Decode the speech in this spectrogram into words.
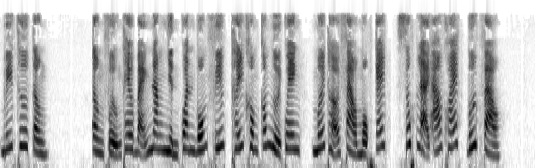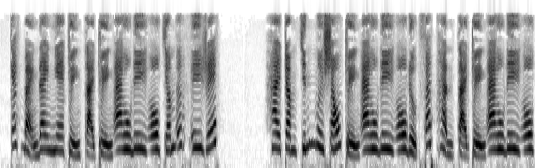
Bí thư Tần Tần Phượng theo bản năng nhìn quanh bốn phía, thấy không có người quen, mới thở vào một cái, Xúc lại áo khoác bước vào. Các bạn đang nghe truyện tại truyện audio.fiz 296 truyện audio được phát hành tại truyện audio.fiz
